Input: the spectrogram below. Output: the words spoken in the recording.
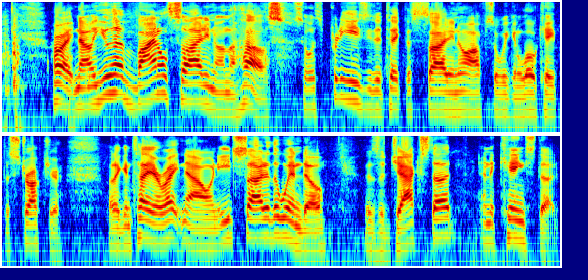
All right, now you have vinyl siding on the house, so it's pretty easy to take the siding off so we can locate the structure. But I can tell you right now, on each side of the window, there's a jack stud and a king stud.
